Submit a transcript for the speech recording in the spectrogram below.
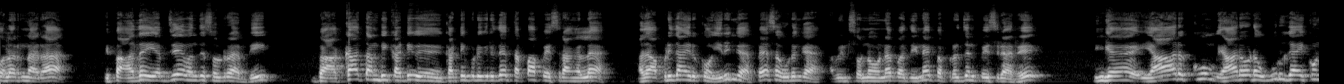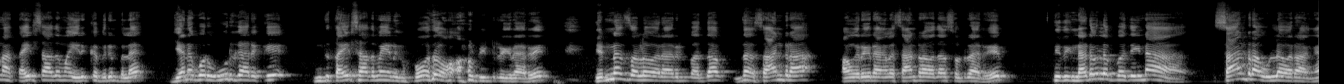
வளர்னாரா இப்போ அதை எஃப்ஜே வந்து சொல்கிறார் அப்படி இப்போ அக்கா தம்பி கட்டி கட்டி பிடிக்கிறதே தப்பாக பேசுகிறாங்கல்ல அது அப்படி தான் இருக்கும். இருங்க பேச விடுங்க அப்படின்னு சொன்ன உடனே பார்த்தீங்கன்னா இப்போ பிரஜன் பேசுகிறாரு இங்கே யாருக்கும் யாரோட ஊறுகாய்க்கும் நான் தயிர் சாதமாக இருக்க விரும்பலை. எனக்கு ஒரு ஊர்காருக்கு இந்த தயிர் சாதமே எனக்கு போதும் அப்படின்ட்டு இருக்கிறாரு என்ன சொல்ல வர்றாருன்னு பார்த்தா இந்த சாண்ட்ரா. அவங்க இருக்கிறாங்களே சாண்ட்ராவை தான் சொல்கிறாரு இதுக்கு நடுவில் பார்த்தீங்கன்னா சாண்ட்ரா உள்ளே வராங்க.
